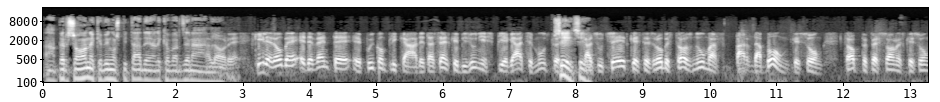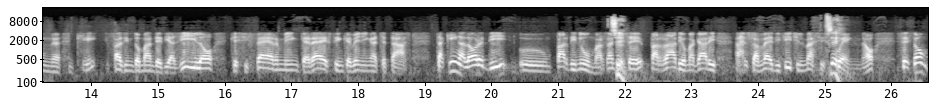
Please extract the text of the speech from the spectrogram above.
a persone che vengono ospitate alle Cavarzerane. Allora, chi le robe è divente eh, più complicate, nel senso che bisogna spiegarci molto sì, sì. che succede, che queste robe stros numeri par da bon che sono, troppe persone che sono... Eh, fanno domande di asilo, che si fermino, che restino, che vengano accettati Tachin allora di uh, un par di numeri, anche sì. se per radio magari a me è difficile, ma si sì. Squen, no? se sono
